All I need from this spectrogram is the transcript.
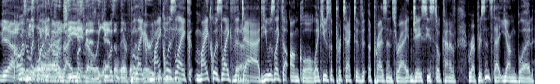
Yeah. He wasn't he's like one of the OGs right, right. though. Like he wasn't the there little from but the like very Mike was like Mike was like the Yeah. dad. He was like the uncle. Like he was the protective uh, presence, right? And JC still kind of represents that young blood.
